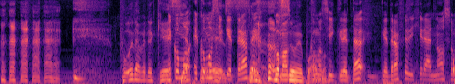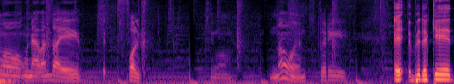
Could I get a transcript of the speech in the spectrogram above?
Puta, pero es que Es como, es como si que Trafe, se como, como si que, que Trafe dijera, no, somos una banda de, de folk. No, weón, tú eres... Eh, pero es que.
